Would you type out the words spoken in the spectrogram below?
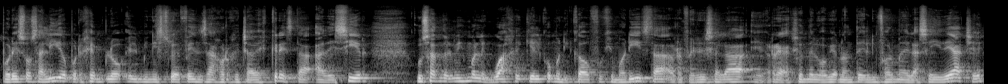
Por eso ha salido, por ejemplo, el ministro de Defensa Jorge Chávez Cresta a decir, usando el mismo lenguaje que el comunicado fujimorista al referirse a la eh, reacción del gobierno ante el informe de la CIDH,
